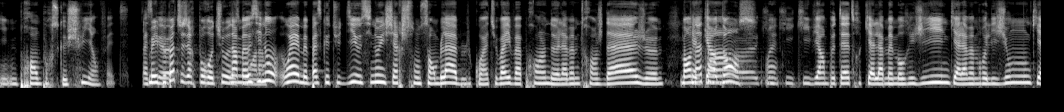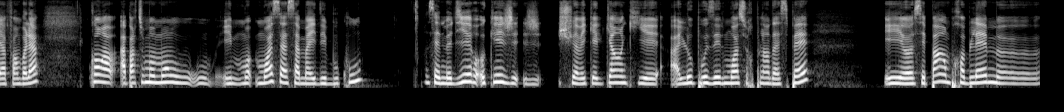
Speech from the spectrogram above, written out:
il me prend pour ce que je suis, en fait. Parce mais il que- peut pas te dire pour autre chose. non, mais sinon, ouais, mais parce que tu te dis, ou sinon, il cherche son semblable, quoi. Tu vois, il va prendre la même tranche d'âge. euh, Mais en attendance, euh, qui, ouais. qui, qui vient peut-être, qui a la même origine, qui a la même religion, qui a, enfin voilà. Quand à, à partir du moment où, où- et moi, moi, ça, ça m'a aidé beaucoup, c'est de me dire, ok, j'ai- je suis avec quelqu'un qui est à l'opposé de moi sur plein d'aspects, et euh, c'est pas un problème. euh,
